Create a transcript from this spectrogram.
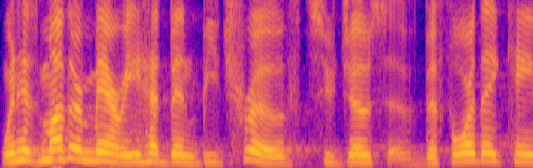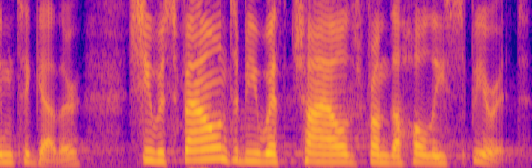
When his mother Mary had been betrothed to Joseph, before they came together, she was found to be with child from the Holy Spirit.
